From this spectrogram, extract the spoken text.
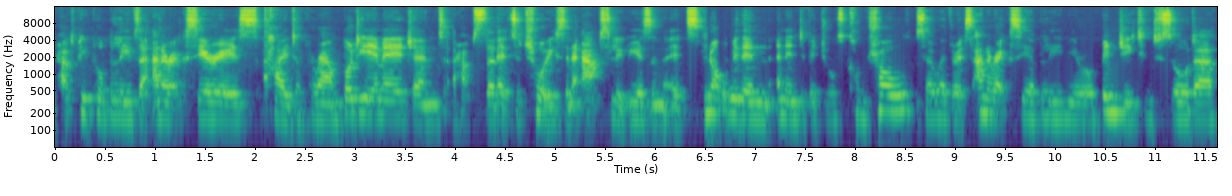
Perhaps people believe that anorexia is tied up around body image and perhaps that it's a choice, and it absolutely isn't. It's not within an individual's control. So, whether it's anorexia, bulimia, or binge eating disorder,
